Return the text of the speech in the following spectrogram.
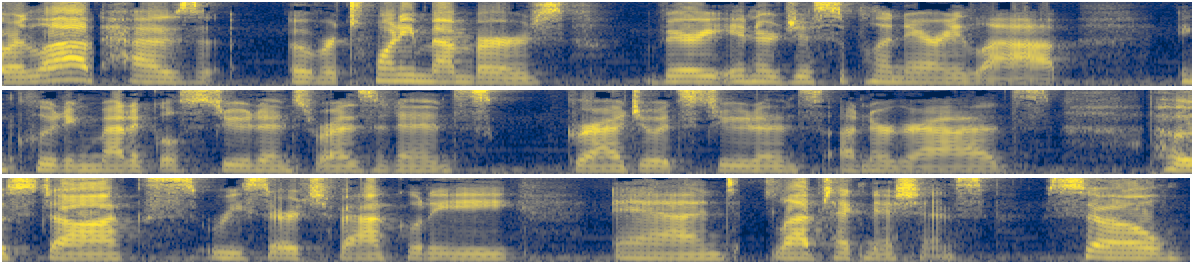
our lab has over 20 members, very interdisciplinary lab, including medical students, residents, graduate students, undergrads, postdocs, research faculty, and lab technicians. So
